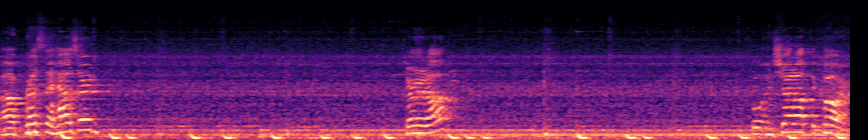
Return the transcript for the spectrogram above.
Uh, press the hazard. Turn it off. Cool, and shut off the car.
